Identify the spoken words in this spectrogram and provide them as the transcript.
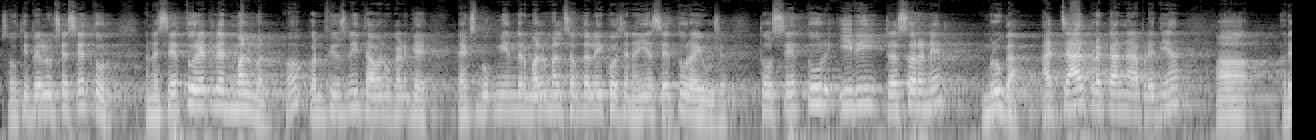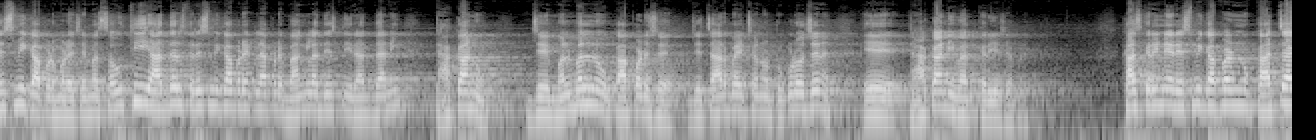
સૌથી પહેલું છે સેતુર. અને સેતુર એટલે જ મલમલ. હો કન્ફ્યુઝ નહીં થવાનું, કારણ કે ટેક્સ્ટબુકની અંદર મલમલ શબ્દ લખ્યો છે ને, અહીંયા સેતુર આવ્યું છે. તો સેતુર, ઈરી ટસર અને મૃગા. આ ચાર પ્રકારના આપણે ત્યાં રેશમી કાપડ મળે છે. એમાં સૌથી આદર્શ રેશમી કાપડ એટલે આપણે બાંગ્લાદેશની રાજધાની ઢાકાનું જે મલમલનું કાપડ છે, જે ચાર બાય છનો ટુકડો છે ને, એ ઢાકાની વાત કરીએ છીએ આપણે. ખાસ કરીને રેશમી કાપડનું કાચા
